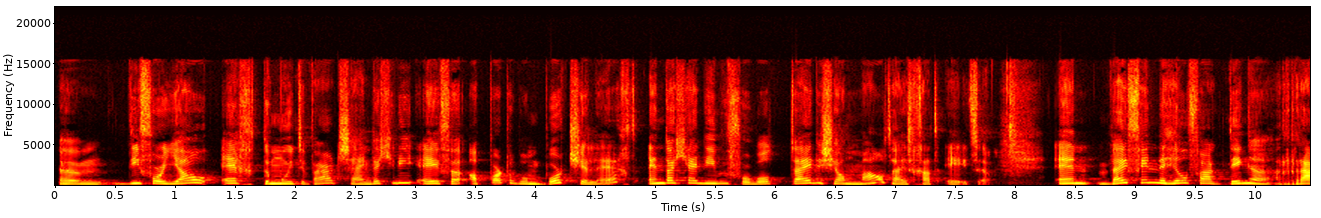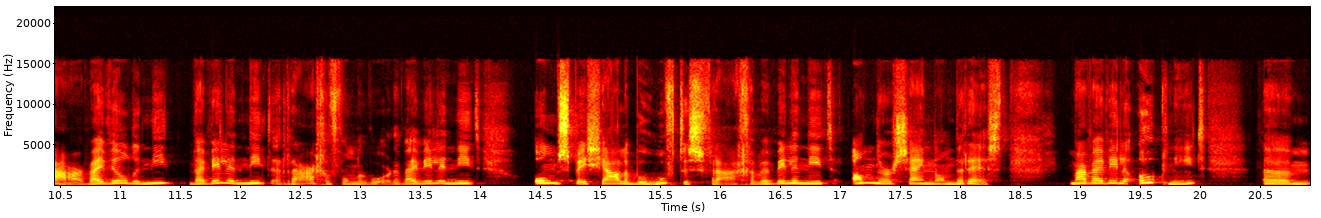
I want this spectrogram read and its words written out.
um, die voor jou echt de moeite waard zijn, dat je die even apart op een bordje legt en dat jij die bijvoorbeeld tijdens jouw maaltijd gaat eten. En wij vinden heel vaak dingen raar. Wij, niet, wij willen niet raar gevonden worden. Wij willen niet om speciale behoeftes vragen. We willen niet anders zijn dan de rest. Maar wij willen ook niet um,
